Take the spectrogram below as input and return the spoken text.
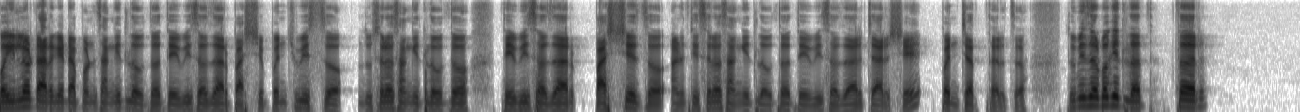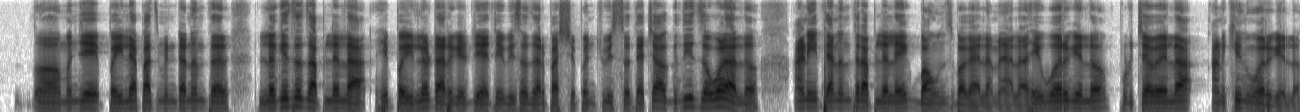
पहिलं टार्गेट आपण सांगितलं होतं तेवीस हजार पाचशे पंचवीसचं दुसरं सांगितलं होतं तेवीस हजार पाचशेचं आणि तिसरं सांगितलं होतं तेवीस हजार चारशे पंच्याहत्तरचं. तुम्ही जर बघितलं तर म्हणजे पहिल्या पाच मिनिटानंतर लगेचच आपल्याला हे पहिलं टार्गेट जे आहे तेवीस हजार पाचशे पंचवीसचं त्याच्या अगदी जवळ आलं आणि त्यानंतर आपल्याला एक बाउन्स बघायला मिळाला. हे वर गेलं पुढच्या वेळेला आणखीन वर गेलं.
